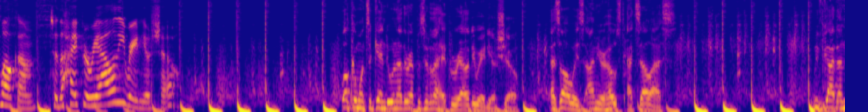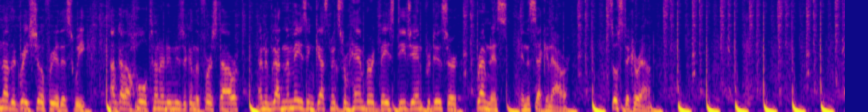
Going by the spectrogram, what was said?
Welcome to the Hyper Reality Radio Show. Welcome once again to another episode of the Hyper Reality Radio Show. As always, I'm your host, XLS. We've got another great show for you this week. I've got a whole ton of new music in the first hour, and we've got an amazing guest mix from Hamburg based DJ and producer Remnis in the second hour. So stick around.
